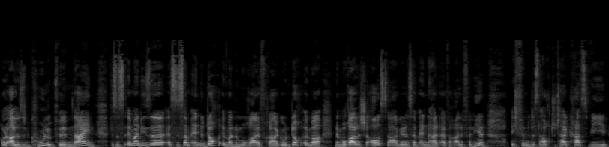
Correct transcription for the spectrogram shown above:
und alle sind cool im Film. Nein, das ist immer diese, es ist am Ende doch immer eine Moralfrage und doch immer eine moralische Aussage, dass am Ende halt einfach alle verlieren. Ich finde das auch total krass, wie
